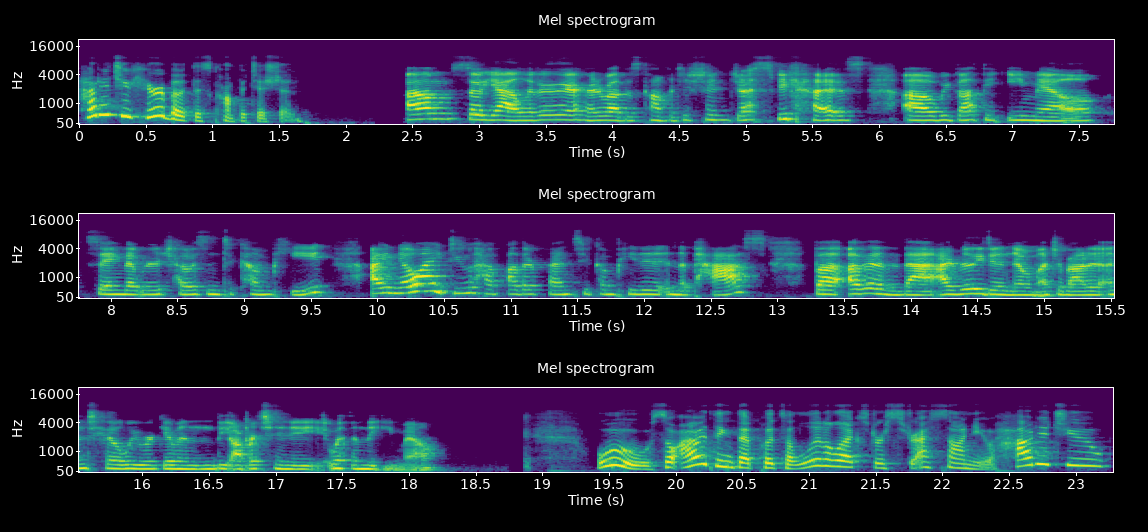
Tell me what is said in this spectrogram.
How did you hear about this competition? Um, so yeah, literally I heard about this competition just because uh, we got the email saying that we were chosen to compete. I know I do have other friends who competed in the past, but other than that, I really didn't know much about it until we were given the opportunity within the email. Ooh, so I would think that puts a little extra stress on you. How did you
